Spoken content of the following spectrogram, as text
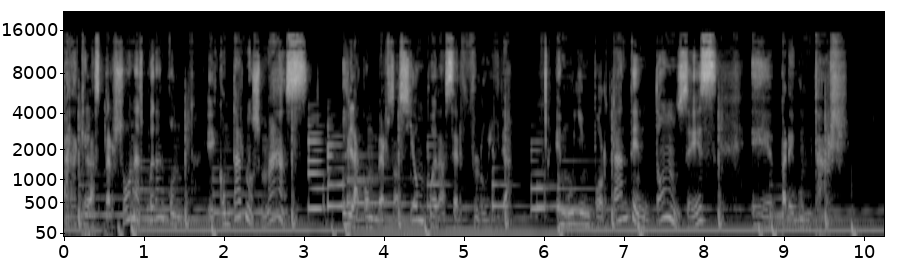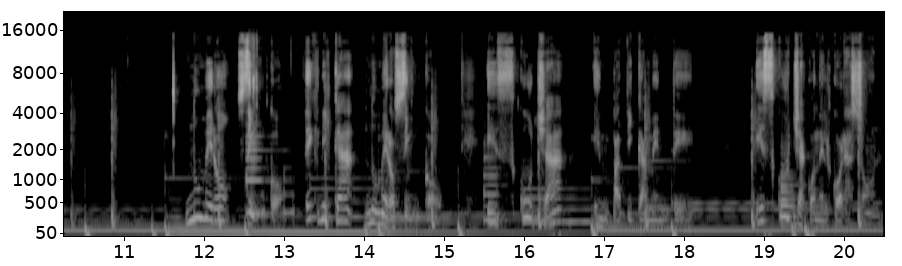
para que las personas puedan eh, contarnos más y la conversación pueda ser fluida. Es muy importante entonces eh, preguntar. Número 5. Técnica número 5. Escucha empáticamente. Escucha con el corazón.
